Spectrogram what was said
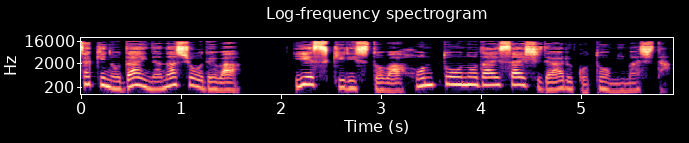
先の第7章では、イエス・キリストは本当の大祭司であることを見ました。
